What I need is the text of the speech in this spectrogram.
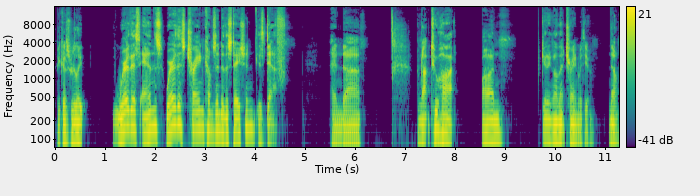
because really where this ends, where this train comes into the station is death. And uh, I'm not too hot on getting on that train with you. No.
